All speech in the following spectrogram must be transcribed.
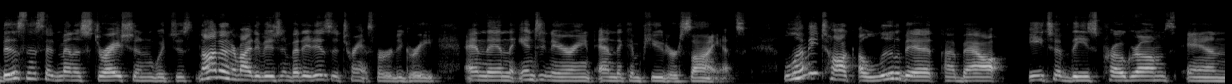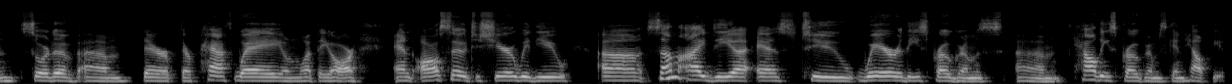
business administration, which is not under my division, but it is a transfer degree, and then the engineering and the computer science. Let me talk a little bit about each of these programs and sort of um, their their pathway and what they are, and also to share with you uh, some idea as to where these programs, um, how these programs can help you.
